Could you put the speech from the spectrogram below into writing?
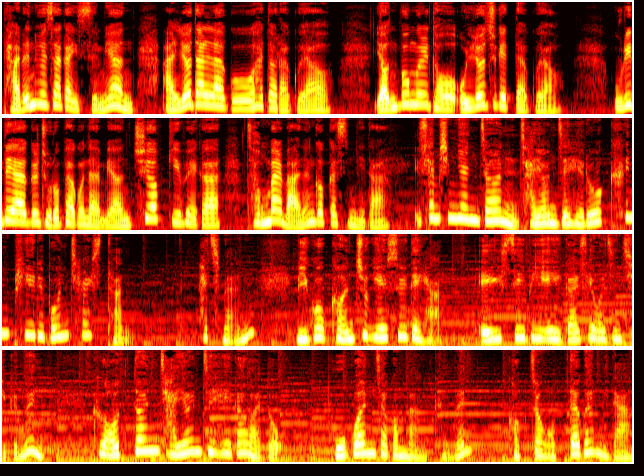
다른 회사가 있으면 알려달라고 하더라고요. 연봉을 더 올려주겠다고요. 우리 대학을 졸업하고 나면 취업 기회가 정말 많은 것 같습니다. 30년 전 자연재해로 큰 피해를 본 찰스턴. 하지만 미국 건축예술대학 ACBA가 세워진 지금은 그 어떤 자연재해가 와도 보관 작업만큼은 걱정 없다고 합니다.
